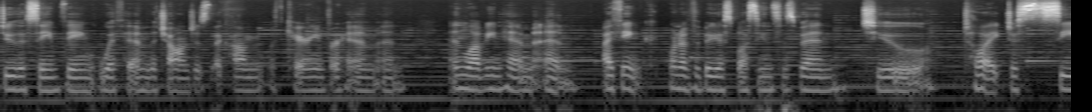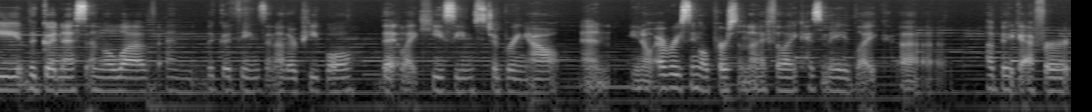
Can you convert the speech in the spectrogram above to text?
do the same thing with him the challenges that come with caring for him and and loving him. And I think one of the biggest blessings has been to to like just see the goodness and the love and the good things in other people that like he seems to bring out. And you know every single person that i feel like has made like a, a big effort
